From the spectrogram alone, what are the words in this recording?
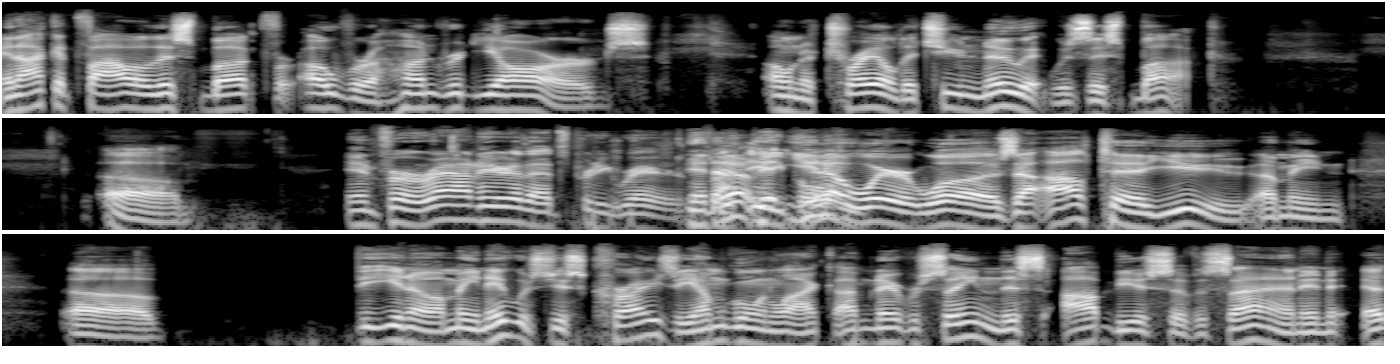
and I could follow this buck for over a hundred yards on a trail that you knew it was this buck. Um, And for around here, that's pretty rare. and I, people. you know where it was. I, I'll tell you. I mean, uh, the, you know, I mean, it was just crazy. I'm going like I've never seen this obvious of a sign. And uh,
